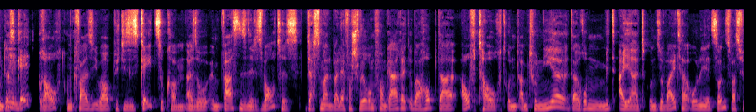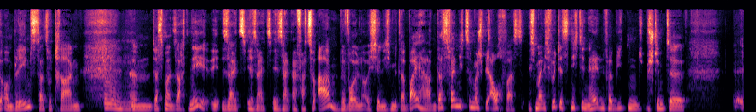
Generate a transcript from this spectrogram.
und das mhm. Geld braucht, um quasi überhaupt durch dieses Gate zu kommen, also im wahrsten Sinne des Wortes, dass man bei der Verschwörung von Gareth überhaupt da auftaucht und am Turnier darum miteiert und so weiter, ohne jetzt sonst was für Emblems da zu tragen, mhm. ähm, dass man sagt, nee, ihr seid, ihr seid, ihr seid einfach zu arm, wir wollen euch hier nicht mit dabei haben. Das fände ich zum Beispiel auch was. Ich meine, ich würde jetzt nicht den Helden verbieten, bestimmte äh,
